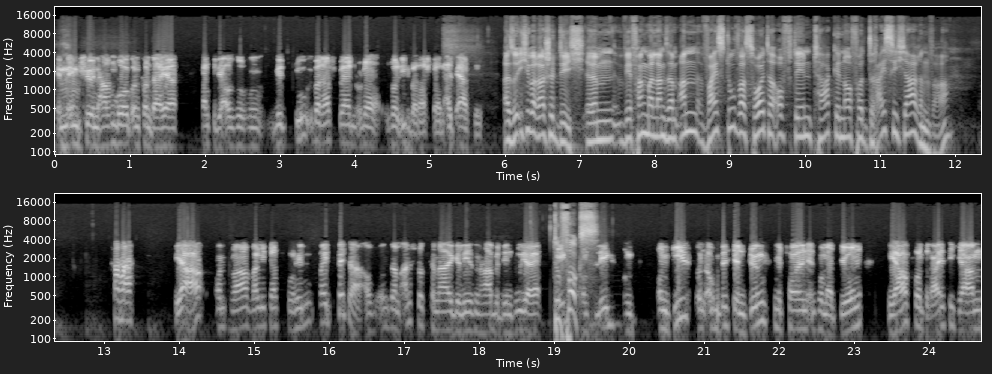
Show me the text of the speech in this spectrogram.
im, im schönen Hamburg und von daher kannst du dir aussuchen, willst du überrascht werden oder soll ich überrascht werden als erstes? Also ich überrasche dich. Ähm, wir fangen mal langsam an. Weißt du, was heute auf den Tag genau vor 30 Jahren war? Haha. ja, und zwar, weil ich das vorhin bei Twitter auf unserem Anschlusskanal gelesen habe, den du ja du Fuchs. und legst und, und gießt und auch ein bisschen düngst mit tollen Informationen ja, vor 30 Jahren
